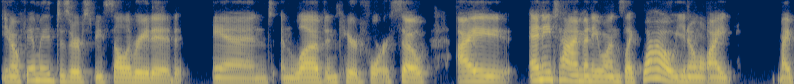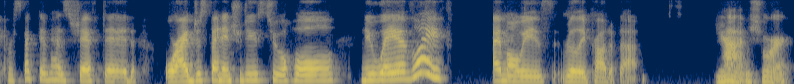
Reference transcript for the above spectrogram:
you know, family deserves to be celebrated and and loved and cared for. So I anytime anyone's like, wow, you know, I my perspective has shifted or I've just been introduced to a whole new way of life, I'm always really proud of that. Yeah, I'm sure.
